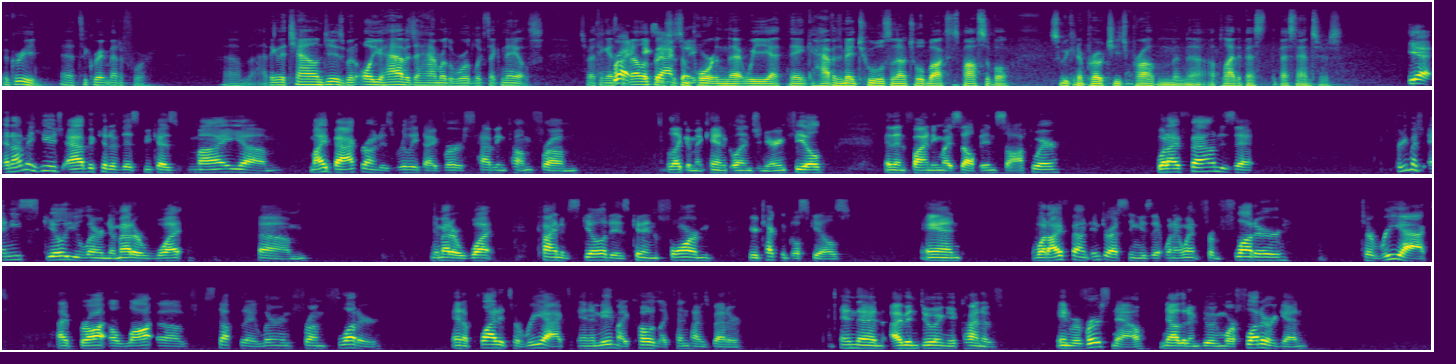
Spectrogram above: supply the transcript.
Agreed. That's a great metaphor. Um, I think the challenge is when all you have is a hammer, the world looks like nails. So I think as right, developers, exactly. it's important that we, I think, have as many tools in our toolbox as possible, so we can approach each problem and uh, apply the best the best answers. Yeah, and I'm a huge advocate of this because my um, my background is really diverse, having come from like a mechanical engineering field, and then finding myself in software. What I've found is that pretty much any skill you learn, no matter what um, no matter what kind of skill it is, can inform your technical skills. And what I found interesting is that when I went from Flutter to React, I brought a lot of stuff that I learned from Flutter and applied it to React, and it made my code like 10 times better. And then I've been doing it kind of in reverse now. Now that I'm doing more Flutter again,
